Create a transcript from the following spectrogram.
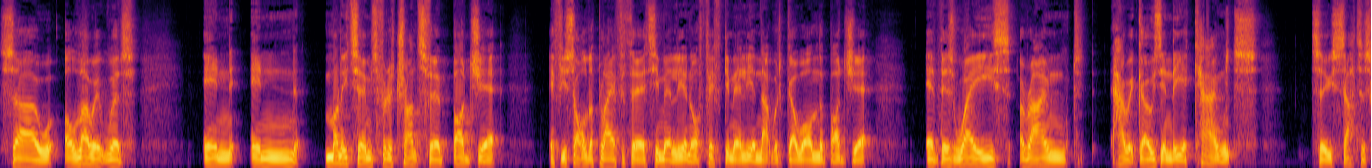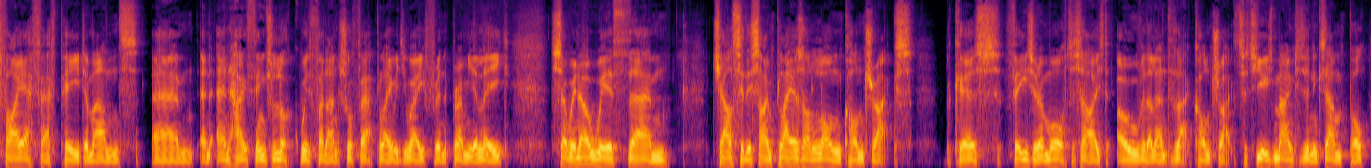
So, although it would, in in money terms for a transfer budget, if you sold a player for 30 million or 50 million, that would go on the budget. If there's ways around how it goes in the accounts to satisfy FFP demands um, and, and how things look with financial fair play with UEFA in the Premier League. So we know with um, Chelsea, they sign players on long contracts because fees are amortised over the length of that contract. So to use Mount as an example,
